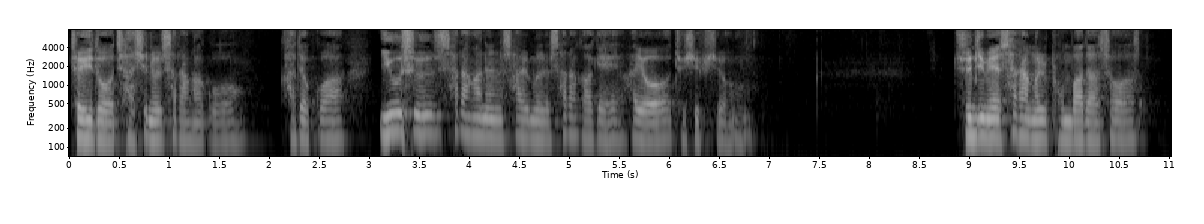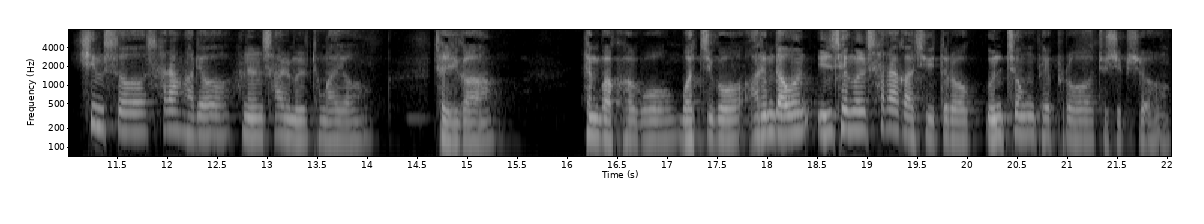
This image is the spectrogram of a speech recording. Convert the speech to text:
저희도 자신을 사랑하고 가족과 이웃을 사랑하는 삶을 살아가게 하여 주십시오. 주님의 사랑을 본받아서 힘써 사랑하려 하는 삶을 통하여 저희가 행복하고 멋지고 아름다운 인생을 살아갈 수 있도록 은총 베풀어 주십시오.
